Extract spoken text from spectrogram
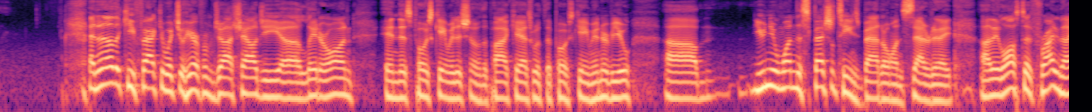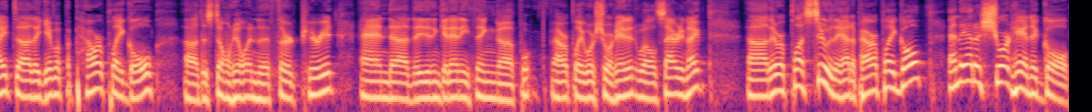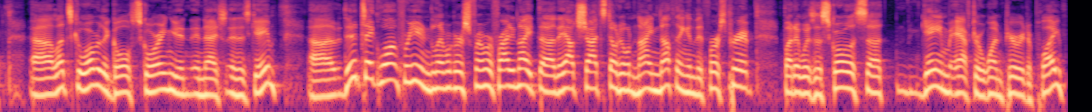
And another key factor, which you'll hear from Josh uh, later on in this post game edition of the podcast with the post game interview. Um, Union won the special teams battle on Saturday night. Uh, they lost it Friday night. Uh, they gave up a power play goal uh, to Stonehill in the third period, and uh, they didn't get anything uh, power play or shorthanded. Well, Saturday night. Uh, they were plus two. They had a power play goal and they had a shorthanded goal. let's go over the goal scoring in, in, in this game. Uh, didn't take long for you. Remember Friday night, uh, they outshot Stonehill 9 0 in the first period, but it was a scoreless uh, game after one period of play.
